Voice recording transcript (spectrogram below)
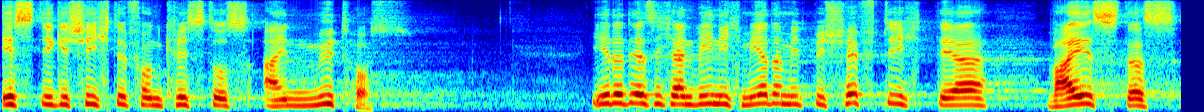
Ist die Geschichte von Christus ein Mythos? Jeder, der sich ein wenig mehr damit beschäftigt, der weiß, dass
